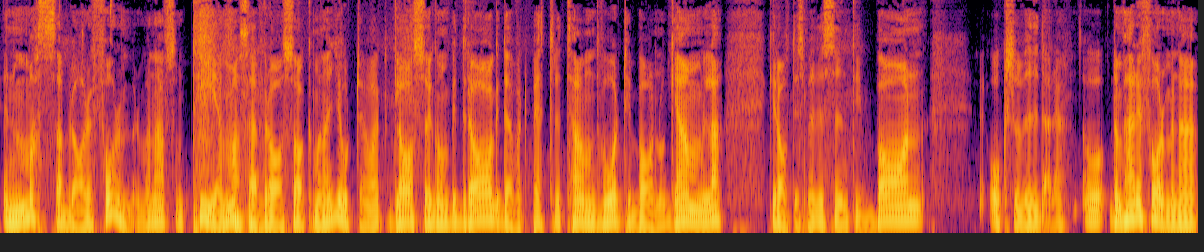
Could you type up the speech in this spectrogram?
en massa bra reformer. Man har haft som tema så här bra saker man har gjort. Det har varit glasögonbidrag, det har varit bättre tandvård till barn och gamla, gratis medicin till barn och så vidare. Och De här reformerna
